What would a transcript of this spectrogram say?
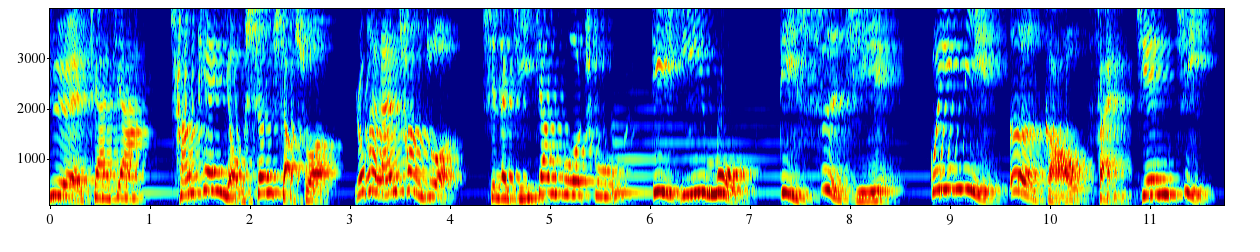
月佳佳长篇有声小说，荣海兰创作，现在即将播出第一幕第四集《闺蜜恶搞反间计》。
